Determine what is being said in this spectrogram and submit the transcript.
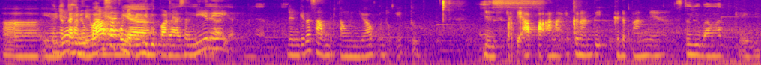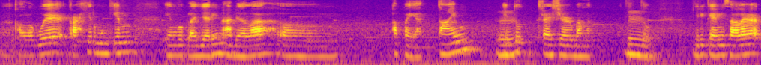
eh, ya punya dia akan dewasa punya dia kehidupannya sendiri Iya, iya, benar, benar. dan kita sangat bertanggung jawab untuk itu. Jadi Yes. seperti apa anak itu nanti ke depannya setuju banget kayak gitu. Nah, kalau gue terakhir mungkin yang gue pelajarin adalah em, apa ya time Hmm. itu treasure banget gitu. Hmm. Jadi kayak misalnya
